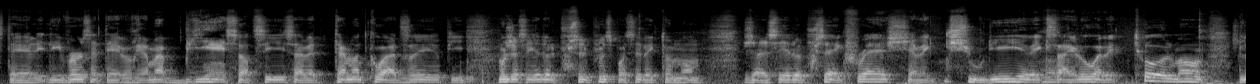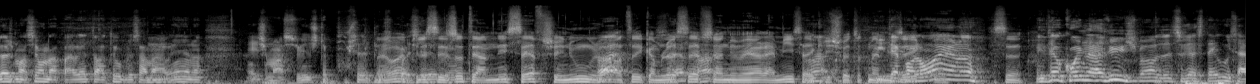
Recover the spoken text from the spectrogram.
C'était les, les verses étaient vraiment bien sortis, ça avait tellement de quoi à dire. Puis moi, j'essayais de le pousser le plus possible avec tout le monde. J'essayais de le pousser avec Fresh, avec Shooty, avec Silo, avec tout le monde. Là, je m'en souviens, on en parlait tantôt, plus ça m'en revient, là. Et je m'en souviens, je te poussais le plus Ben ouais, puis là, c'est ça, t'as amené Seth chez nous, genre, Ouais. tu sais, comme là, Seth, c'est un de mes meilleurs amis, c'est avec Ouais. lui que je fais toute ma Il musique. était pas loin, puis- là. Ça. Il était au coin de la rue, je pense. Tu restais où? Ça...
